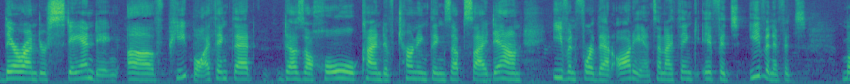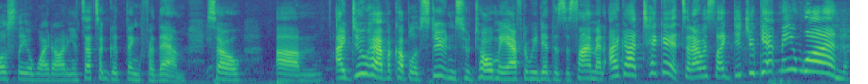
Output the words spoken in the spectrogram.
their understanding of people? I think that does a whole kind of turning things upside down, even for that audience. And I think if it's even if it's mostly a white audience, that's a good thing for them. So. Um, I do have a couple of students who told me after we did this assignment, I got tickets, and I was like, "Did you get me one?"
